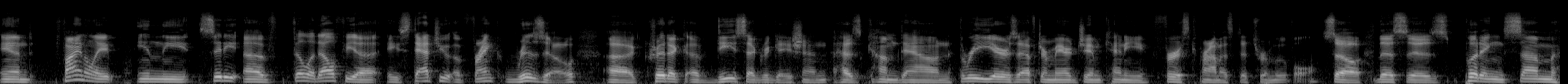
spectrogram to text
And finally, in the city of Philadelphia, a statue of Frank Rizzo, a critic of desegregation, has come down three years after Mayor Jim Kenney first promised its removal. So this is putting some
